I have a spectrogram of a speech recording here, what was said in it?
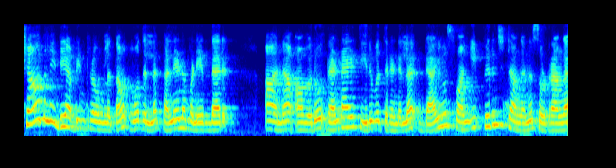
ஷாமிலி டே அப்படின்றவங்கள தான் முதல்ல கல்யாணம் பண்ணியிருந்தாரு. ஆனா அவரும் ரெண்டாயிரத்தி இருபத்தி ரெண்டுல டைவர்ஸ் வாங்கி பிரிஞ்சுட்டாங்கன்னு சொல்றாங்க.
